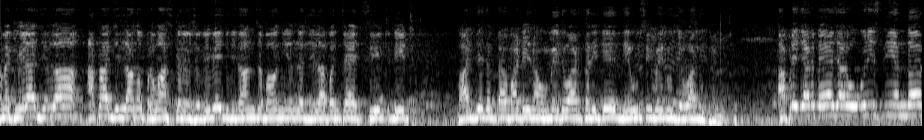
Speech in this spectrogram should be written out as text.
અમે ખેડા જિલ્લા, આખા જિલ્લાનો પ્રવાસ કર્યો છે. વિવિધ વિધાનસભાઓની અંદર જિલ્લા પંચાયત સીટ, દીઠ ભારતીય જનતા પાર્ટીના ઉમેદવાર તરીકે દેવુસિંહભાઈનું જવાનું થયું છે. આપણે જ્યારે બે હજાર ઓગણીસની અંદર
